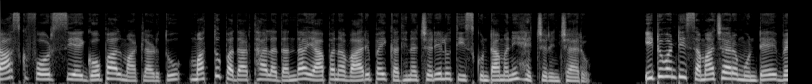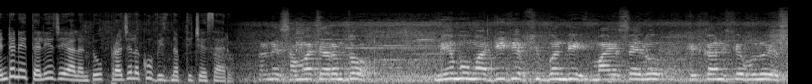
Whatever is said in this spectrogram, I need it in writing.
టాస్క్ ఫోర్స్ సీఐ గోపాల్ మాట్లాడుతూ మత్తు పదార్థాల దందా యాపన వారిపై కఠిన చర్యలు తీసుకుంటామని హెచ్చరించారు. ఇటువంటి సమాచారం ఉంటే వెంటనే తెలియజేయాలంటూ ప్రజలకు విజ్ఞప్తి చేశారు. అనే సమాచారంతో మేము మా డీటీఎఫ్ సిబ్బంది మా ఎస్ఐలు హెడ్ కానిస్టేబుల్ ఎస్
